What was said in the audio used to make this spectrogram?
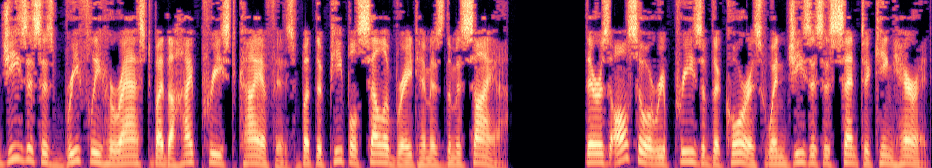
Jesus is briefly harassed by the high priest Caiaphas but the people celebrate him as the Messiah. There is also a reprise of the chorus when Jesus is sent to King Herod.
